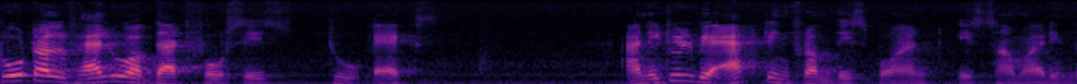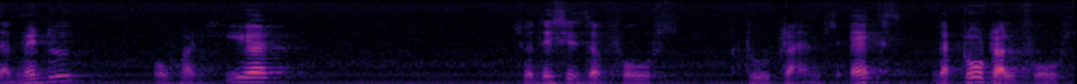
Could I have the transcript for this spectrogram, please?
total value of that force is 2x, and it will be acting from this point is somewhere in the middle over here so this is the force 2 times x, the total force.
